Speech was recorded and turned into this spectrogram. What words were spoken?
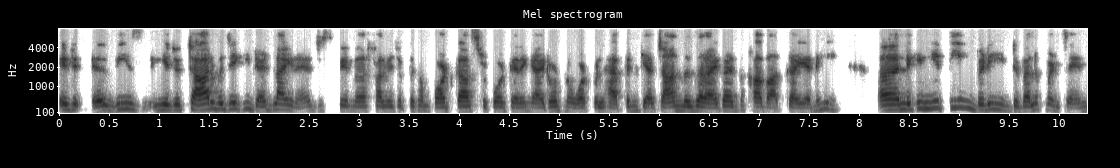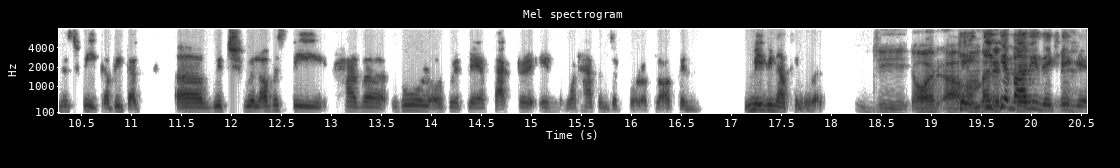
یہ جو چار بجے کی ڈیڈ لائن ہے، جس پہ میرے خیال میں جب تک ہم پوڈ کاسٹ ریکارڈ کریں گے I don't know what will happen کیا چاند نظر آئے گا انتخابات کا یا نہیں۔ لیکن یہ تین بڑی ڈیولپمنٹس ہیں دس ویک ابھی تک which will obviously obviously have a role or will play a factor in what happens at four o'clock and maybe nothing will جی اور عید کے بعد ہی دیکھیں گے۔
